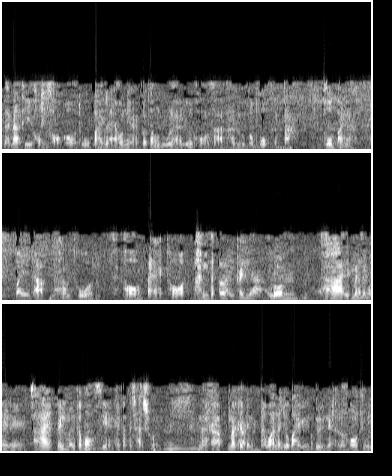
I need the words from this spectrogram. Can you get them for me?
แต่หน้าที่ของสกทั่วไปแล้วเนี่ยก็ต้องดูแลเรื่องของสาธารณูปโภคต่างๆ ทั่วไปนะไฟดับน้ำท่วมท่อแตกท่อตันอะไรขยะล้นใช่มันจะเป็นทั้งหมดนี้ใช่เป็นเหมือนกระบอกเสียงให้กับประชาชนอืมนะครับ มันจะเป็นแต่ว่านโยบายอื่นๆเนี่ยเรามองถึง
